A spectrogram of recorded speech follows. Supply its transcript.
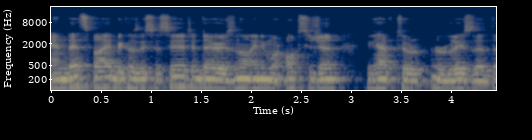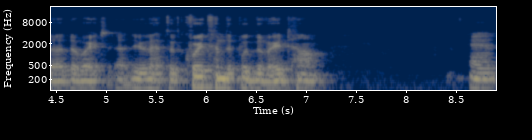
And that's why because this acidity there is no any more oxygen you have to release the, the, the weight uh, you have to quit and to put the weight down. And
